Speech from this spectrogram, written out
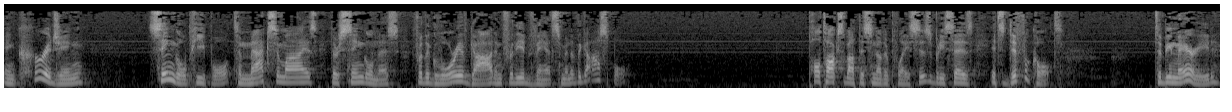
encouraging single people to maximize their singleness for the glory of God and for the advancement of the gospel. Paul talks about this in other places, but he says it's difficult to be married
